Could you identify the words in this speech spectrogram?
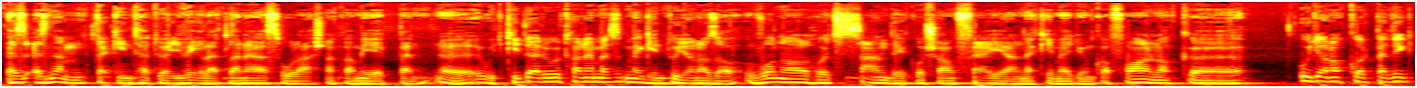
ez, ez nem tekinthető egy véletlen elszólásnak, ami éppen e, úgy kiderült, hanem ez megint ugyanaz a vonal, hogy szándékosan fejjel neki megyünk a falnak, e, ugyanakkor pedig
